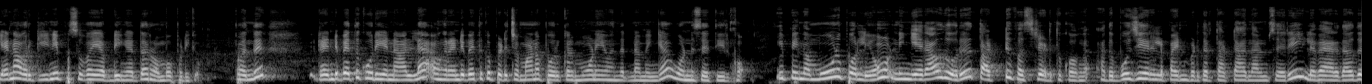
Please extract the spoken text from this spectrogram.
ஏன்னா அவருக்கு இனிப்பு சுவை அப்படிங்கிறது தான் ரொம்ப பிடிக்கும். இப்போ வந்து ரெண்டு பேத்துக்கு உரிய நாளில் அவங்க ரெண்டு பேத்துக்கு பிடிச்சமான பொருட்கள் மூணையும் வந்துட்டு நம்ம இங்கே ஒன்று சேர்த்திருக்கோம். இப்போ இந்த மூணு பொருளையும் நீங்கள் ஏதாவது ஒரு தட்டு ஃபஸ்ட்டு எடுத்துக்கோங்க. அது பூஜை அறையில் பயன்படுத்துகிற தட்டாக இருந்தாலும் சரி இல்லை வேறு ஏதாவது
